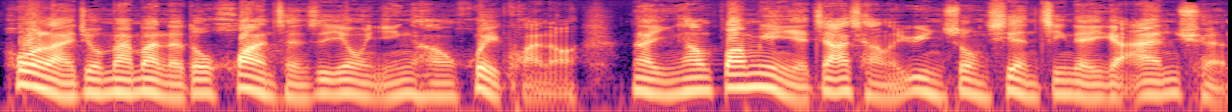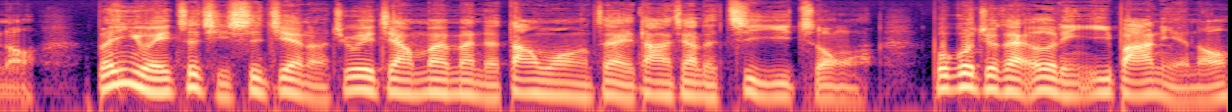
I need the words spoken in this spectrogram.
后来就慢慢的都换成是用银行汇款哦。那银行方面也加强了运送现金的一个安全哦。本以为这起事件呢，就会这样慢慢的淡忘在大家的记忆中。不过就在二零一八年哦，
